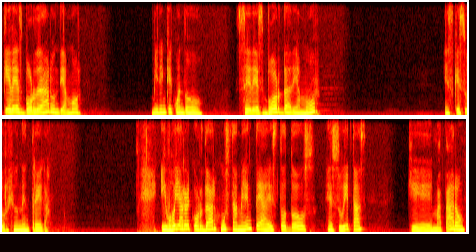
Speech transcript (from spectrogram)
que desbordaron de amor, miren que cuando se desborda de amor, es que surge una entrega. Y voy a recordar justamente a estos dos jesuitas que mataron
